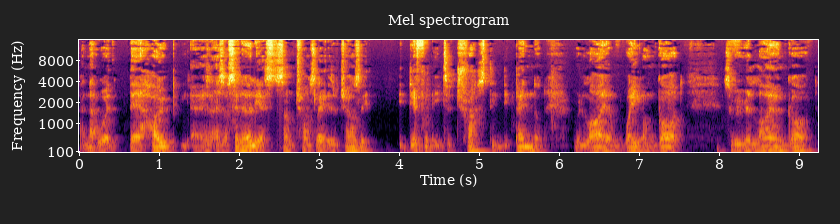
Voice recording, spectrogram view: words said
and that word, their hope, as, as I said earlier, some translators have translated it differently to trust in, depend on, rely on, wait on God. So we rely on God.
